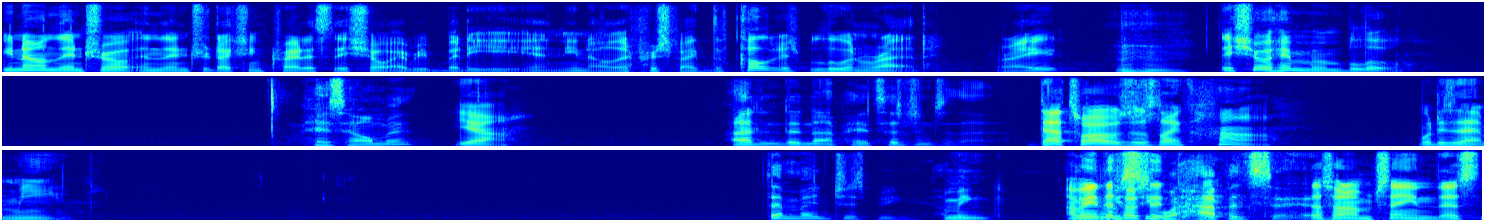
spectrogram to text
You know, in the intro, in the introduction credits, they show everybody in you know their perspective colors, blue and red, right? Mm-hmm. They show him in blue. His helmet. Yeah, I did not pay attention to that. that's why I was just like, huh, what does that mean? That might just be. I mean, I mean, that's what, see what it- happens to him. That's what I'm saying. That's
